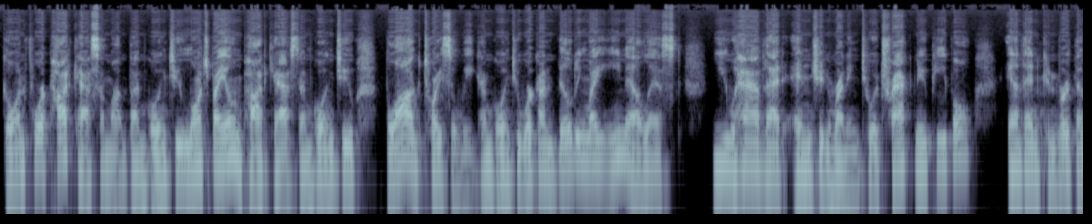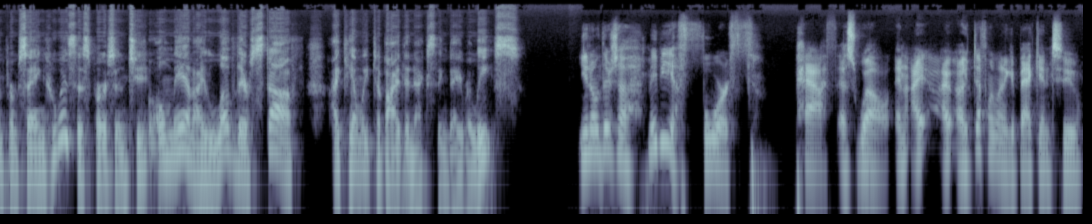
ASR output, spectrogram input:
go on four podcasts a month. I'm going to launch my own podcast. I'm going to blog twice a week. I'm going to work on building my email list. You have that engine running to attract new people and then convert them from saying, who is this person to, oh man, I love their stuff. I can't wait to buy the next thing they release. You know, there's a maybe a fourth path as well. And I, I, definitely want to get back into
